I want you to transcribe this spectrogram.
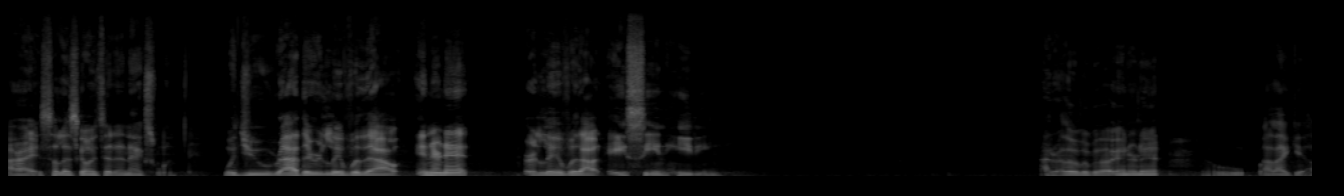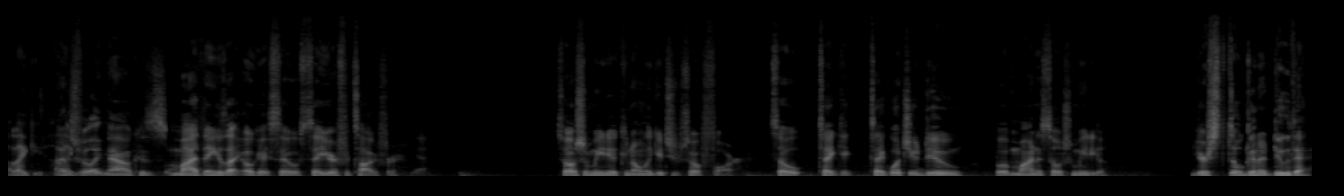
All right, so let's go into the next one. Would you rather live without internet or live without AC and heating? I'd rather live without internet. Ooh, I like it. I like it. I, I like just feel like now, because my thing is like, okay, so say you're a photographer. Yeah. Social media can only get you so far. So take it, take what you do, but minus social media. You're still gonna do that.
